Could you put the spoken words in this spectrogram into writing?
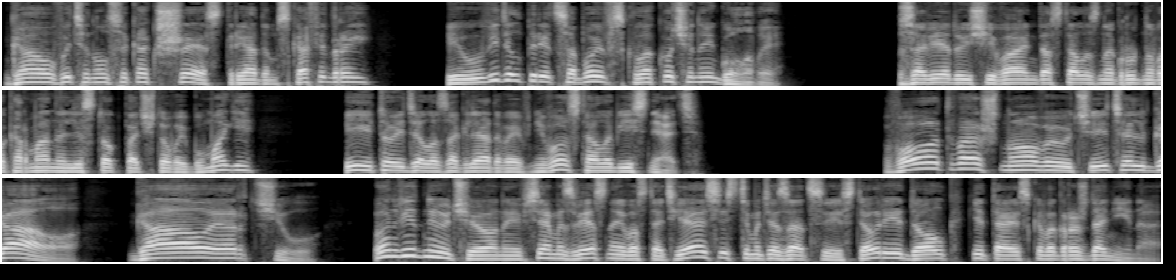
Гао вытянулся как шест рядом с кафедрой и увидел перед собой всклокоченные головы. Заведующий Вань достал из нагрудного кармана листок почтовой бумаги и, то и дело заглядывая в него, стал объяснять. «Вот ваш новый учитель Гао, Гао Эрчу. Он видный ученый, всем известна его статья «Систематизация истории. Долг китайского гражданина».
